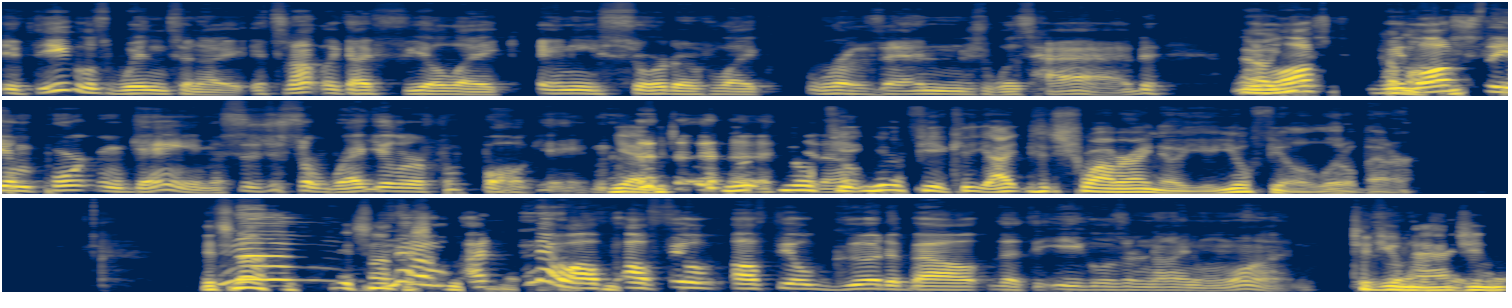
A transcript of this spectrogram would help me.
if the Eagles win tonight, it's not like I feel like any sort of like revenge was had. We No, you- lost we on. lost the important game. This is just a regular football game. Yeah, but you'll, You you'll, know? feel, you'll feel, I, Schwaber, I know you. You'll feel a little better. It's not. It's not. No, I, no. I'll. I'll feel I'll feel good about that the Eagles are nine and one. Could you what I'll feel imagine?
